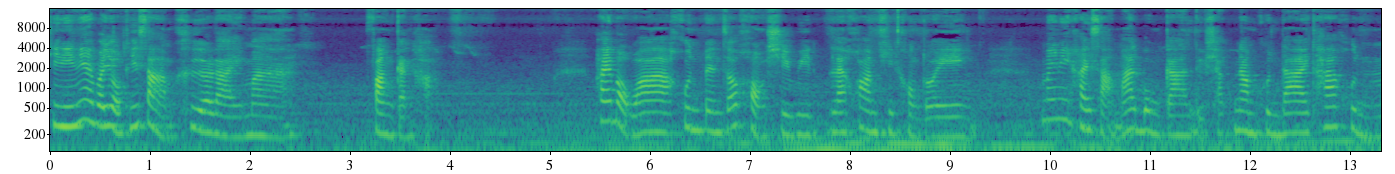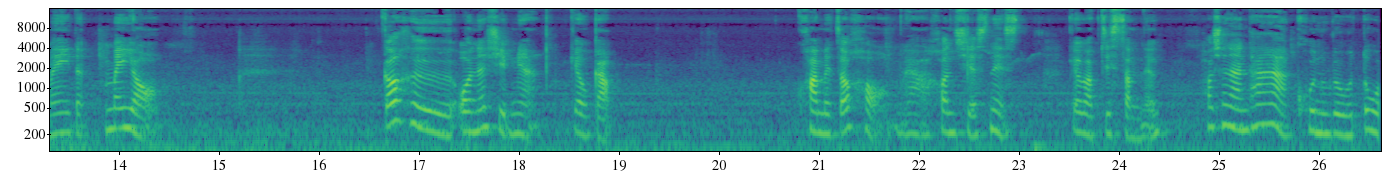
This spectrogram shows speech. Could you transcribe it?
ทีนี้เนี่ยประโยคที่สามคืออะไรมาฟังกันค่ะไพ่บอกว่าคุณเป็นเจ้าของชีวิตและความคิดของตัวเอง ไม่มีใครสามารถบงการหรือชักนำคุณได้ ถ้าคุณไม่ไม่ยอม ก็คือ ownership เนี่ย เกี่ยวกับความเป็นเจ้าของนะคะ consciousness เกี่ยวกับจิตสำนึก เพราะฉะนั้นถ้าหากคุณรู้ตัว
